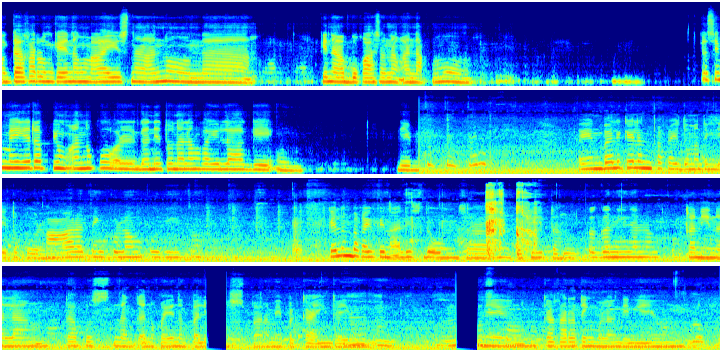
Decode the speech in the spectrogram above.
Magkakaroon kayo ng maayos na ano, na kinabukasan ng anak mo. Kasi mahirap yung ano ko, ganito na lang kayo lagi. Um. Diba? Ayan, bali kailan pa kayo dumating dito, Col? Kakarating ko lang po dito. Kailan ba kayo pinaalis doon sa Pasita? Kaganina lang po. Kanina lang. Tapos nag-ano kayo, nagpalimos para may pagkain kayo. Mm-mm. Ngayon, kakarating mo lang din ngayon. Opo.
